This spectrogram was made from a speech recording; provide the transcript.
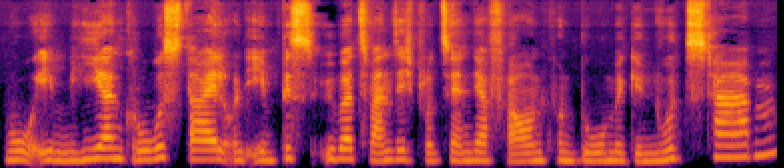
wo eben hier ein Großteil und eben bis über 20 Prozent der Frauen Kondome genutzt haben.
